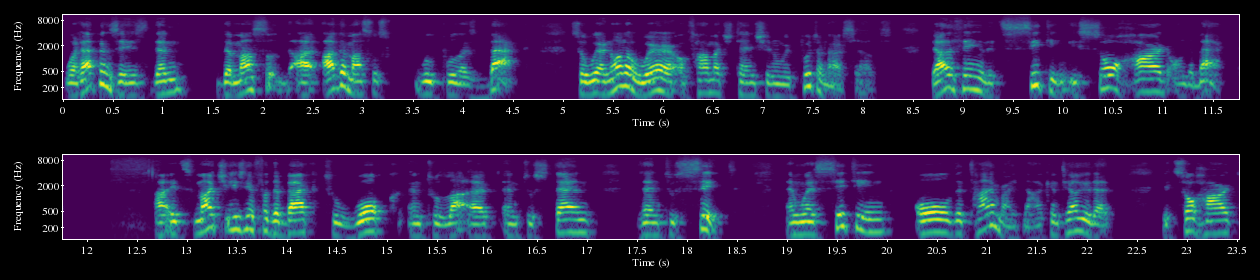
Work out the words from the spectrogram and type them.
what happens is then the muscle, uh, other muscles will pull us back. So we are not aware of how much tension we put on ourselves. The other thing that sitting is so hard on the back. Uh, it's much easier for the back to walk and to uh, and to stand than to sit. And we're sitting all the time right now. I can tell you that it's so hard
